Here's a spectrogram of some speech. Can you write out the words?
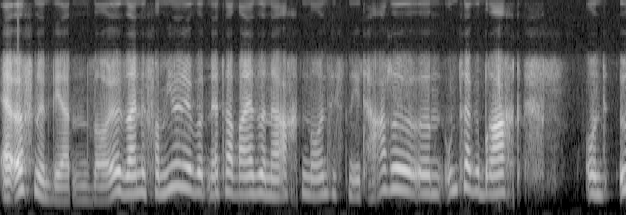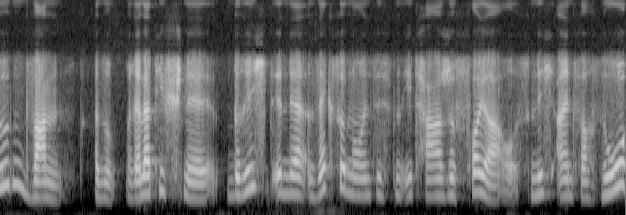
eröffnet werden soll. Seine Familie wird netterweise in der 98. Etage äh, untergebracht und irgendwann also relativ schnell, bricht in der 96. Etage Feuer aus. Nicht einfach so,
